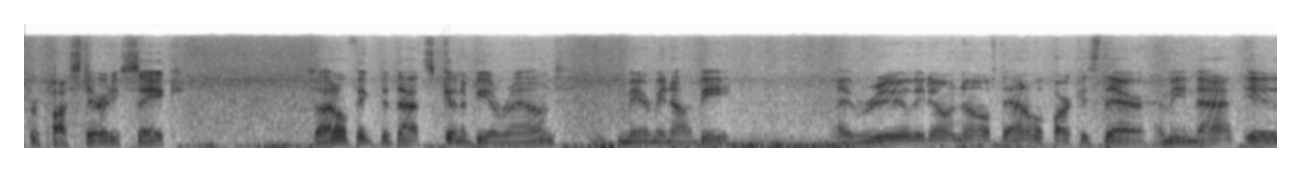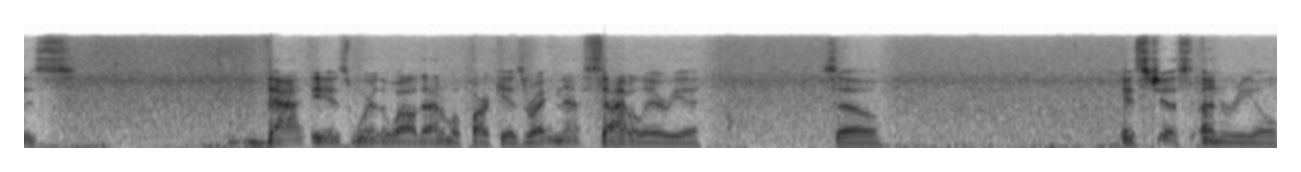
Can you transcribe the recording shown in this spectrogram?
for posterity's sake. So I don't think that that's going to be around. May or may not be. I really don't know if the animal park is there. I mean, that is that is where the wild animal park is, right in that saddle area. So it's just unreal.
